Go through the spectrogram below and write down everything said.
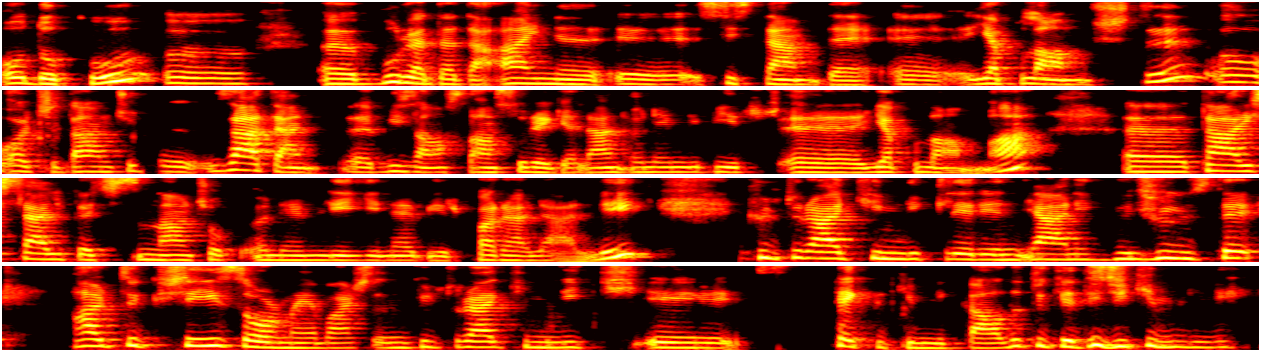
o doku e, e, burada da aynı e, sistemde e, yapılanmıştı. O açıdan çünkü zaten e, Bizans'tan süre gelen önemli bir e, yapılanma. E, tarihsellik açısından çok önemli yine bir paralellik. Kültürel kimliklerin yani günümüzde artık şeyi sormaya başladım. Kültürel kimlik e, tek bir kimlik kaldı. Tüketici kimliği.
